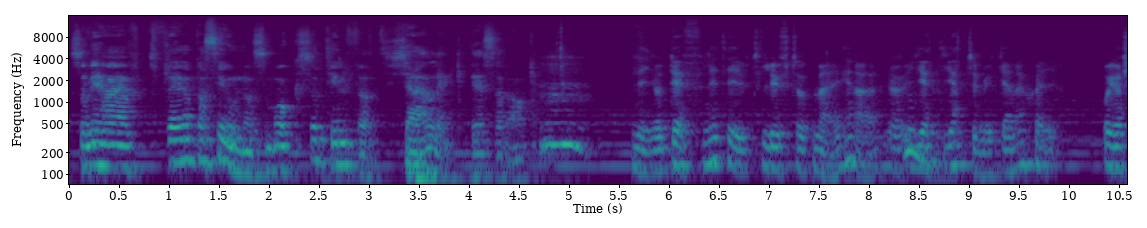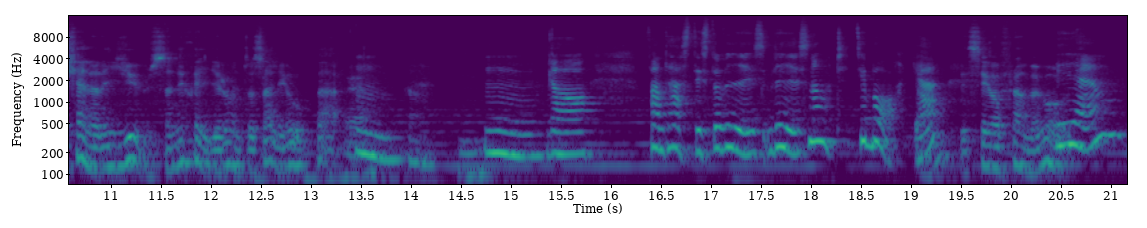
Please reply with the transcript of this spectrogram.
Så vi har haft flera personer som också tillfört kärlek dessa dagar. Mm. Ni har definitivt lyft upp mig här. Jag har gett jättemycket energi. Och jag känner en ljus energi runt oss allihopa. Ja. Mm. Ja. Fantastiskt och vi är, vi är snart tillbaka. Ja, det ser jag fram emot. Igen.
